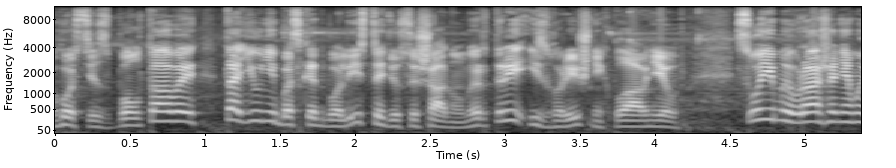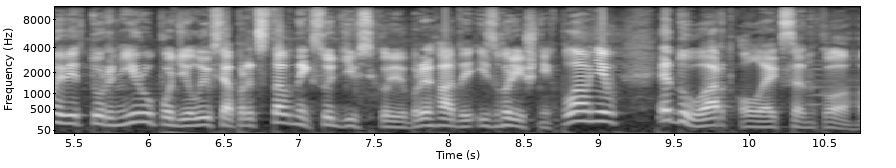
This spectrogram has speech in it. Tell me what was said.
гості з Полтави та юні баскетболісти ДЮСШ номер 3 із горішніх плавнів. Своїми враженнями від турніру поділився представник суддівської бригади із горішніх плавнів Едуард Олексенко.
